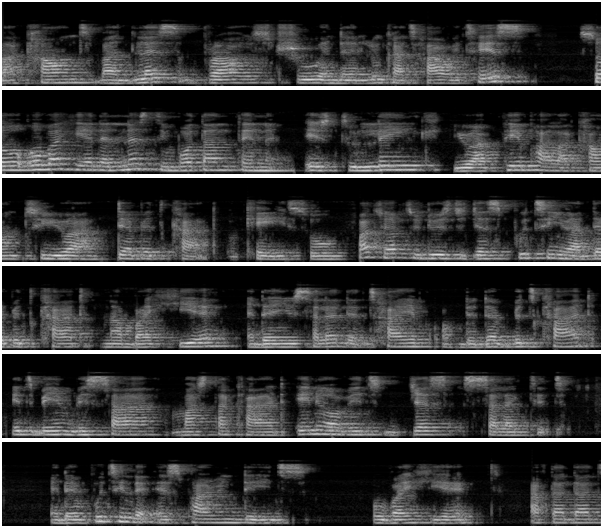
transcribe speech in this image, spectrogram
account but let's browse through and then look at how it is so over here, the next important thing is to link your PayPal account to your debit card. Okay, so what you have to do is to just put in your debit card number here and then you select the type of the debit card. It's being Visa, MasterCard, any of it, just select it. And then put in the expiring dates over here after that,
